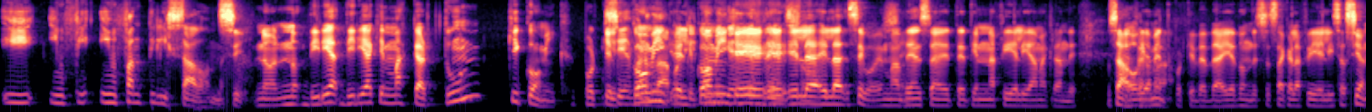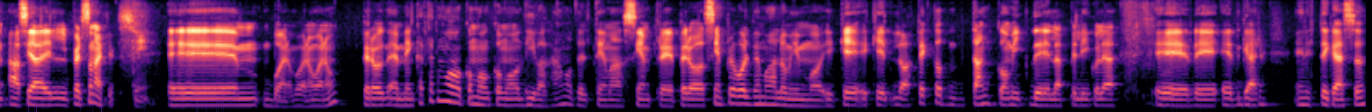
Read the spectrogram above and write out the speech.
y infi- infantilizado. Sí, no, no, diría, diría que más cartoon que cómic, porque Sí, el cómic, el cómic es, la- es la- sí, pues, es más Sí. densa, eh, tiene una fidelidad más grande. O sea, obviamente, verdad. porque desde ahí es donde se saca la fidelización hacia el personaje. Sí. Eh, bueno, bueno, bueno. Pero eh, me encanta como, como, como divagamos del tema siempre, pero siempre volvemos a lo mismo. Y que, que los aspectos tan cómic de las películas eh, de Edgar, en este caso,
